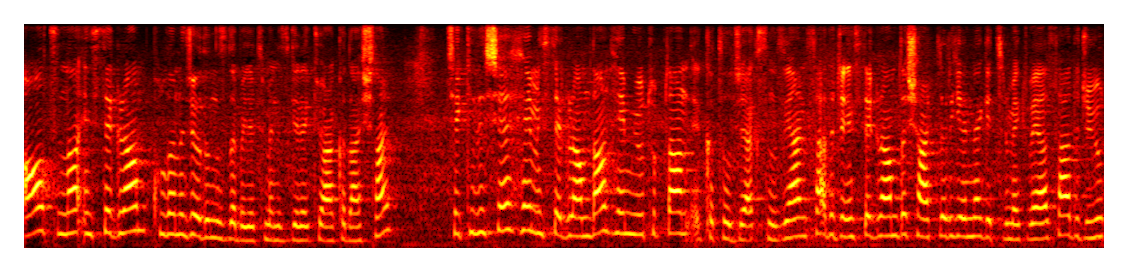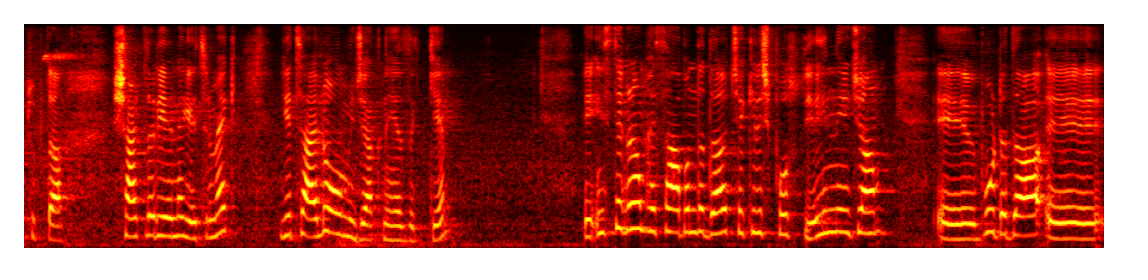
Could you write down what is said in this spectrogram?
altına Instagram kullanıcı adınızı da belirtmeniz gerekiyor arkadaşlar. Çekilişe hem Instagram'dan hem YouTube'dan e, katılacaksınız. Yani sadece Instagram'da şartları yerine getirmek veya sadece YouTube'da şartları yerine getirmek yeterli olmayacak ne yazık ki. E, Instagram hesabında da çekiliş postu yayınlayacağım. E, burada da e,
